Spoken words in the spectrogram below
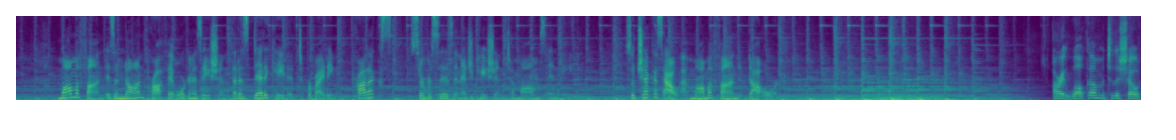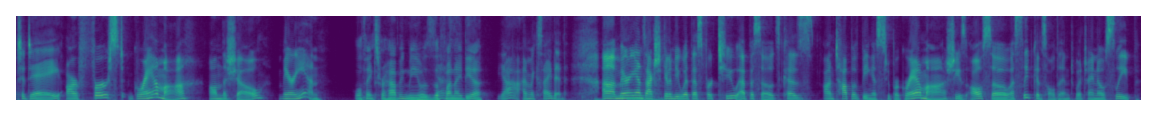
Mama Fund is a nonprofit organization that is dedicated to providing products, services, and education to moms in need. So check us out at mamafund.org. All right, welcome to the show today. Our first grandma on the show, Marianne. Well, thanks for having me. It was a fun idea. Yeah, I'm excited. Uh, Marianne's actually going to be with us for two episodes because, on top of being a super grandma, she's also a sleep consultant, which I know sleep,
